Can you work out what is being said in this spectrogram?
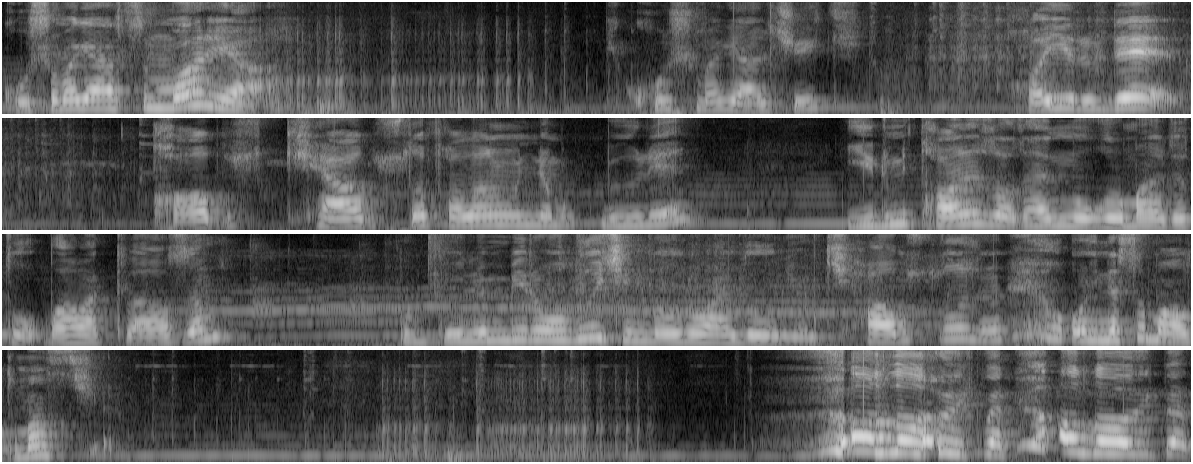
Koşuma gelsin var ya. Bir koşuma gelecek. Hayır bir de kabus kabusta falan oynamak böyle 20 tane zaten normalde toplamak lazım. Bu bölüm 1 olduğu için normalde oynuyorum. Kabusta oynasam altıma sıçarım. Allahu Ekber, Allahu Ekber,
